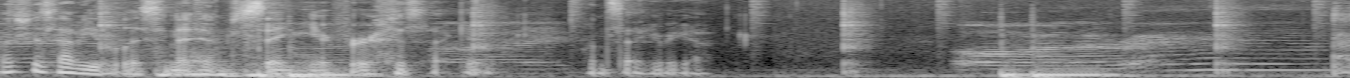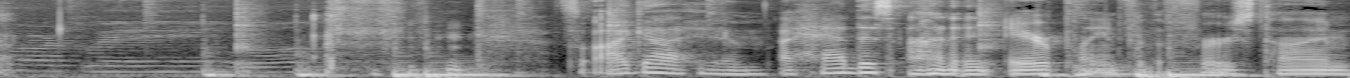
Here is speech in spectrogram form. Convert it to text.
Let's just have you listen to him sing here for a second. One sec, here we go. So I got him. I had this on an airplane for the first time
